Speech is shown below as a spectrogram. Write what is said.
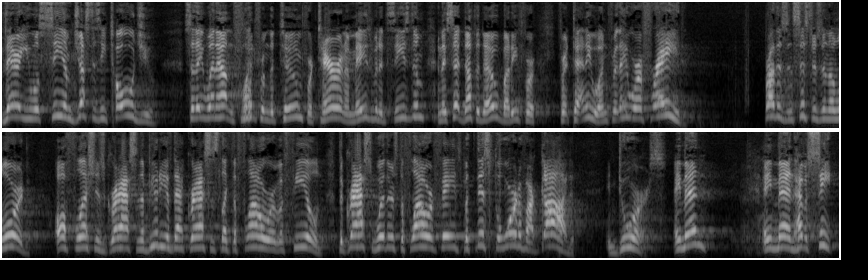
There you will see him just as he told you. So they went out and fled from the tomb, for terror and amazement had seized them. And they said nothing to nobody, for, for, to anyone, for they were afraid. Brothers and sisters in the Lord, all flesh is grass, and the beauty of that grass is like the flower of a field. The grass withers, the flower fades, but this, the word of our God, endures. Amen? Amen. Have a seat.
